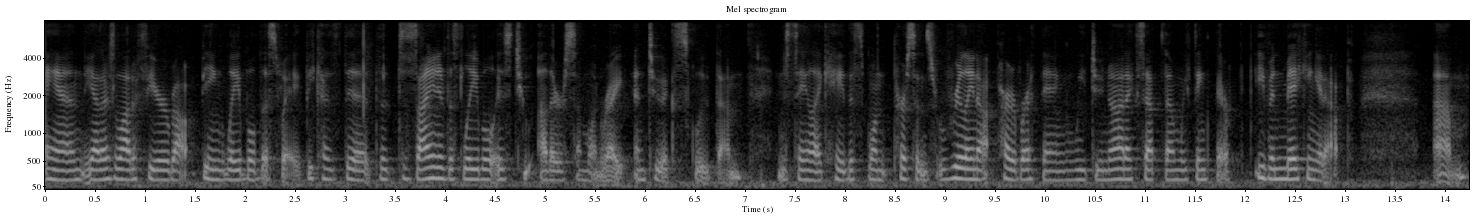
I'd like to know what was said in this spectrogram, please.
and yeah there's a lot of fear about being labeled this way because the the design of this label is to other someone right and to exclude them. And to say like hey this one person's really not part of our thing. We do not accept them. We think they're even making it up. Um,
